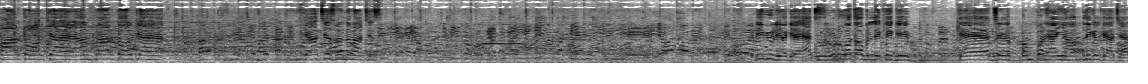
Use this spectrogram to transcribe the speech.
अंपायर कॉल क्या है? अंपायर कॉल क्या है? Catches win the matches review लिया गया एच ज़रूर हुआ था, अब लिखे कि कैच बम्पर है यहाँ लीगल कैच है।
